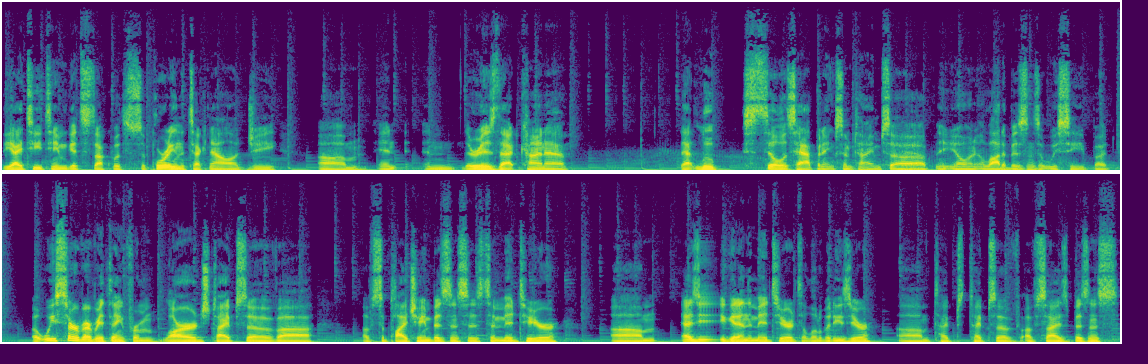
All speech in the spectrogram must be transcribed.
The IT team gets stuck with supporting the technology, um, and and there is that kind of that loop still is happening sometimes. Uh, you know, in a lot of business that we see, but but we serve everything from large types of uh, of supply chain businesses to mid tier. Um, as you get in the mid tier, it's a little bit easier um, types types of, of size business.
